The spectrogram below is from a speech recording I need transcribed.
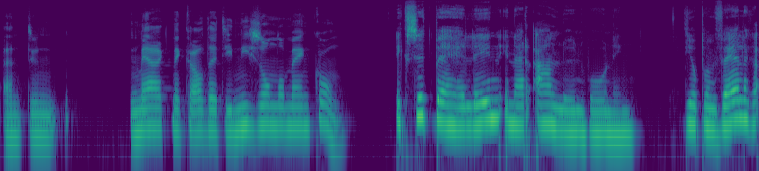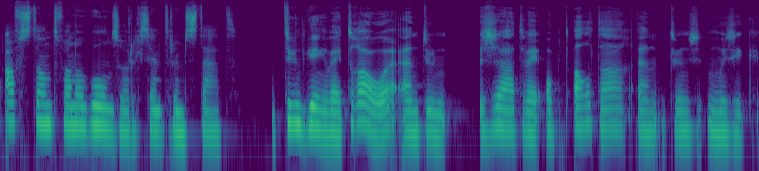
En toen merkte ik al dat hij niet zonder mij kon. Ik zit bij Helene in haar aanleunwoning, die op een veilige afstand van een woonzorgcentrum staat. Toen gingen wij trouwen en toen zaten wij op het altaar en toen moest ik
